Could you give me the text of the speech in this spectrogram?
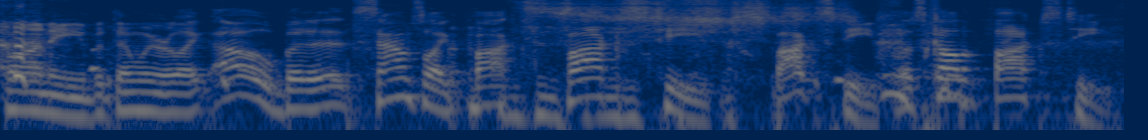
funny. But then we were like, oh, but it sounds like fox fox teeth. Fox teeth. Let's call it fox teeth.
